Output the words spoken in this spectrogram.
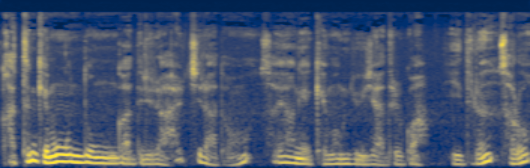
같은 계몽운동가들이라 할지라도 서양의 계몽주의자들과 이들은 서로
